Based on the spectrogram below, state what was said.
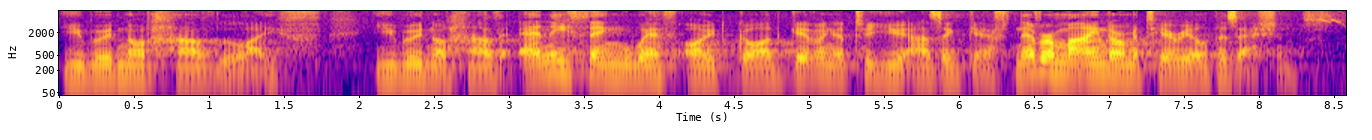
You would not have life. You would not have anything without God giving it to you as a gift. Never mind our material possessions.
